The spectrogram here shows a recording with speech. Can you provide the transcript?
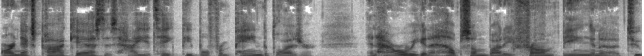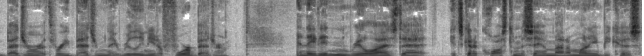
Our next podcast is how you take people from pain to pleasure. And how are we going to help somebody from being in a two bedroom or three bedroom? They really need a four bedroom. And they didn't realize that it's going to cost them the same amount of money because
